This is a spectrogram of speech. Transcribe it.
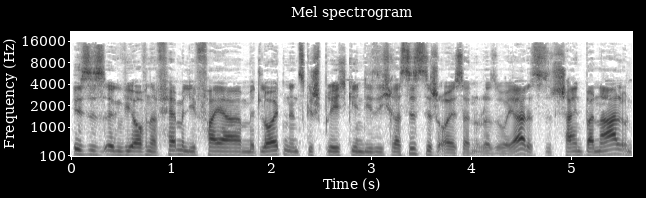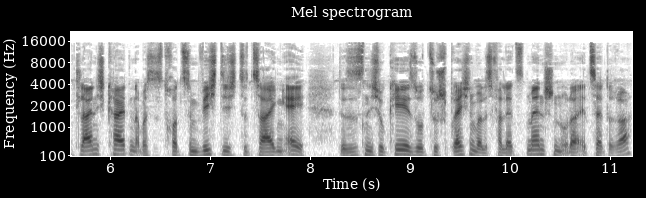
Ist es irgendwie auf einer Family Fire mit Leuten ins Gespräch gehen, die sich rassistisch äußern oder so? Ja, das scheint banal und Kleinigkeiten, aber es ist trotzdem wichtig zu zeigen, ey, das ist nicht okay, so zu sprechen, weil es verletzt Menschen oder etc.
